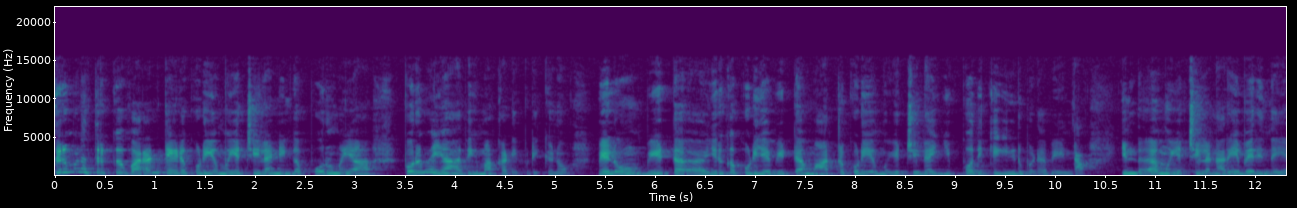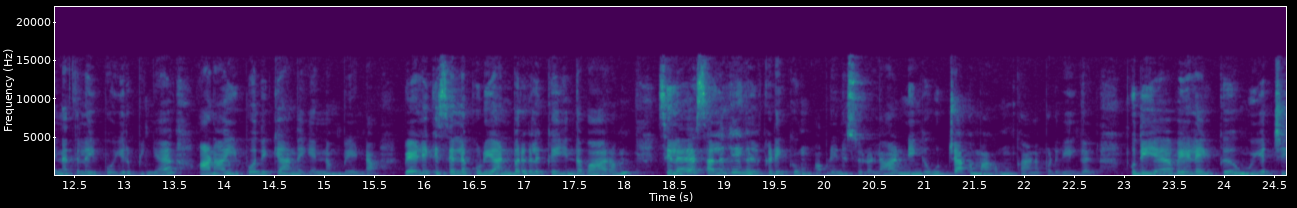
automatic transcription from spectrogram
திருமணத்திற்கு வரன் தேடக்கூடிய முயற்சியில் நீங்கள் பொறுமையாக பொறுமையாக அதிகமாக கடைபிடிக்கணும். மேலும் வீட்டை இருக்கக்கூடிய வீட்டை மாற்றக்கூடிய முயற்சியில் இப்போதைக்கு ஈடுபட வேண்டாம். இந்த முயற்சியில் நிறைய பேர் இந்த எண்ணத்தில் இப்போ இருப்பீங்க. ஆனால் இப்போதைக்கு அந்த எண்ணம் வேண்டாம். வேலைக்கு செல்லக்கூடிய அன்பர்களுக்கு இந்த வாரம் சில சலுகைகள் கிடைக்கும் அப்படின்னு சொல்லலாம். நீங்கள் உற்சாகமாகவும் காணப்படுவீர்கள். புதிய வேலைக்கு முயற்சி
